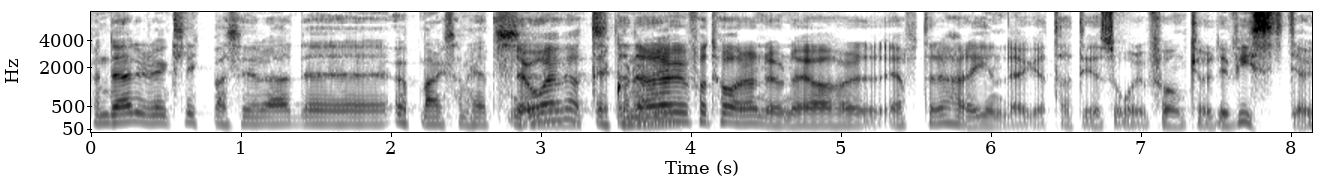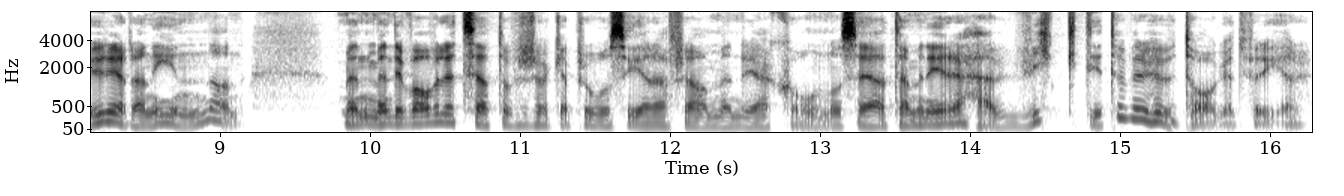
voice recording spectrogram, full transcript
Men där är det en klickbaserad eh, uppmärksamhetsekonomi. Jo, jag vet. Det där har jag fått höra nu när jag har, efter det här inlägget, att det är så det funkar. Och det visste jag ju redan innan. Men, men det var väl ett sätt att försöka provocera fram en reaktion och säga att ja, men är det här viktigt överhuvudtaget för er?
